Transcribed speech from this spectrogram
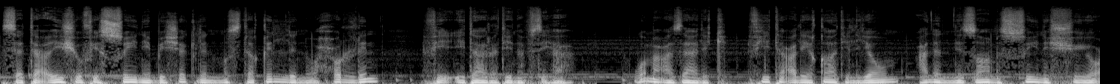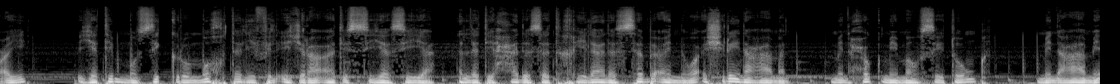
ستعيش في الصين بشكل مستقل وحر في إدارة نفسها. ومع ذلك في تعليقات اليوم على النظام الصيني الشيوعي يتم ذكر مختلف الإجراءات السياسية التي حدثت خلال السبع وعشرين عاما من حكم موسيتونغ من عام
